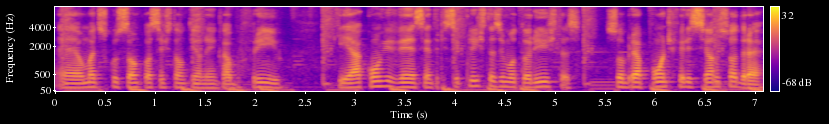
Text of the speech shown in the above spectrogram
é, uma discussão que vocês estão tendo em Cabo Frio, que é a convivência entre ciclistas e motoristas sobre a ponte Feliciano Sodré.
